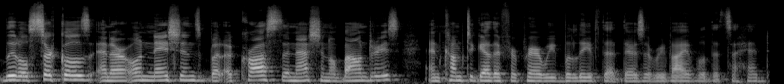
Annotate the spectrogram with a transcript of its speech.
little circles and our own nations but across the national boundaries and come together for prayer we believe that there's a revival that's ahead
